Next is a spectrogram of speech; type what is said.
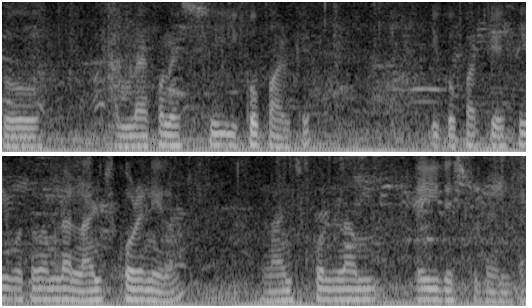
তো আমরা এখন এসেছি ইকো পার্কে। ইকো পার্কে এসেই প্রথমে আমরা লাঞ্চ করে নিলাম। লাঞ্চ করলাম এই রেস্টুরেন্টটা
